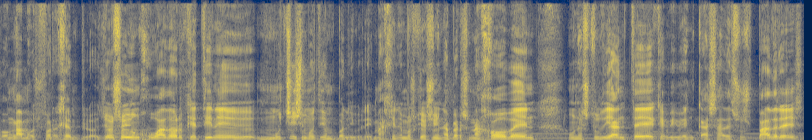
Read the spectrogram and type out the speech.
pongamos, por ejemplo, yo soy un jugador que tiene muchísimo tiempo libre. Imaginemos que soy una persona joven, un estudiante que vive en casa de sus padres,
